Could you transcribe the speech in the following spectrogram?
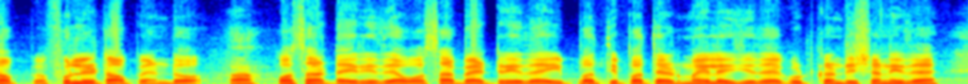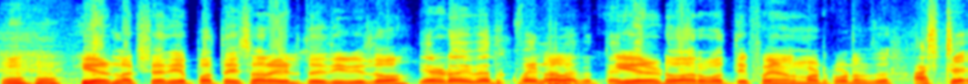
top fully top end ಹೊಸ ಟೈರ್ ಇದೆ ಹೊಸ ಬ್ಯಾಟ್ರಿ ಇದೆ ಇಪ್ಪತ್ತು ಇಪ್ಪತ್ತೆರಡು ಮೈಲೇಜ್ ಇದೆ ಗುಡ್ ಕಂಡೀಷನ್ ಇದೆ. ಎರಡು ಲಕ್ಷದ ಎಪ್ಪತ್ತೈದು ಸಾವಿರ ಹೇಳ್ತಾ ಇದೀವಿ ಇದು. ಎರಡು ಐವತ್ತಕ್ಕೆ ಫೈನಲ್ ಆಗುತ್ತೆ. ಎರಡು ಅರವತ್ತಿ ಫೈನಲ್ ಮಾಡ್ಕೊಡೋಣ ಸರ್. ಅಷ್ಟೇ.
